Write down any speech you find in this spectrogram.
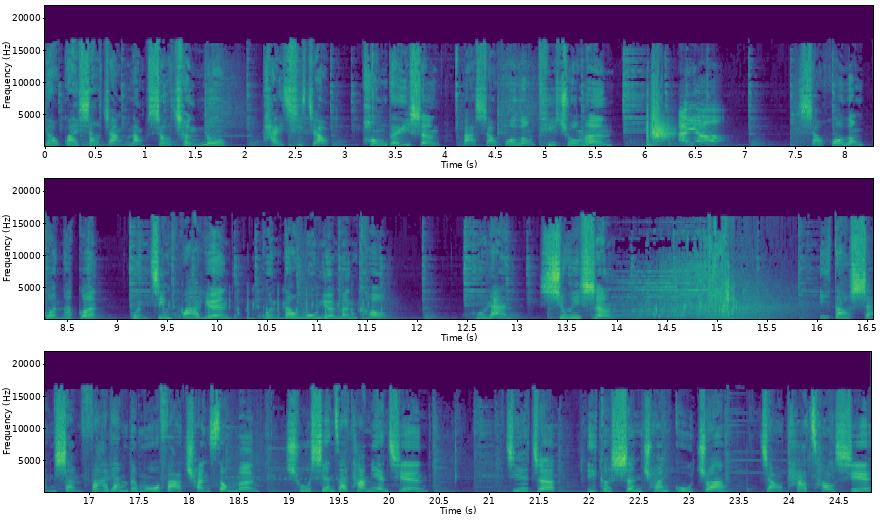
妖怪校长恼羞成怒，抬起脚，砰的一声把小火龙踢出门。哎呦！小火龙滚啊滚！滚进花园，滚到墓园门口。忽然，咻一声，一道闪闪发亮的魔法传送门出现在他面前。接着，一个身穿古装、脚踏草鞋、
